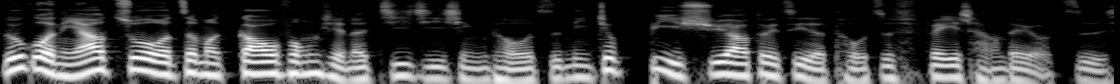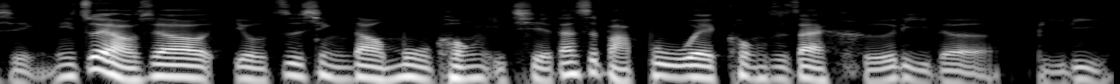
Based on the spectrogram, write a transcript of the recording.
如果你要做这么高风险的积极型投资，你就必须要对自己的投资非常的有自信。你最好是要有自信到目空一切，但是把部位控制在合理的比例，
